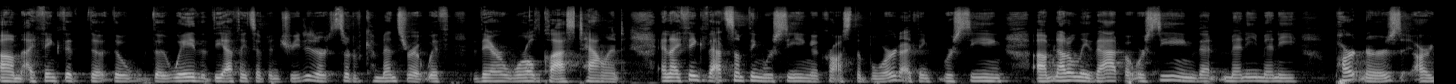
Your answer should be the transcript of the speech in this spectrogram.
um, I think that the, the, the way that the athletes have been treated are sort of commensurate with their world class talent. And I think that's something we're seeing across the board. I think we're seeing um, not only that, but we're seeing that many, many partners are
